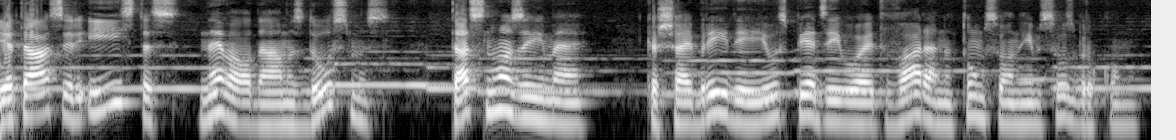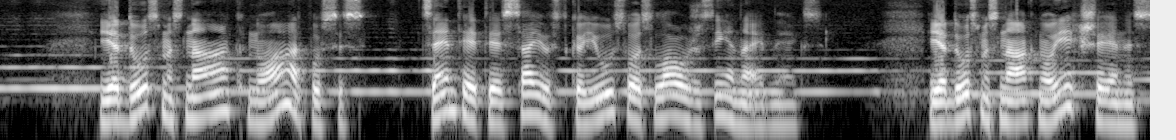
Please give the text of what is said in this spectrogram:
Ja tās ir īstas, nevaldāmas dusmas, tas nozīmē, ka šai brīdī jūs piedzīvojat varenu tumsonības uzbrukumu. Ja dusmas nāk no ārpuses, centieties sajust, ka jūsos laužas ienaidnieks. Ja dusmas nāk no iekšienes,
